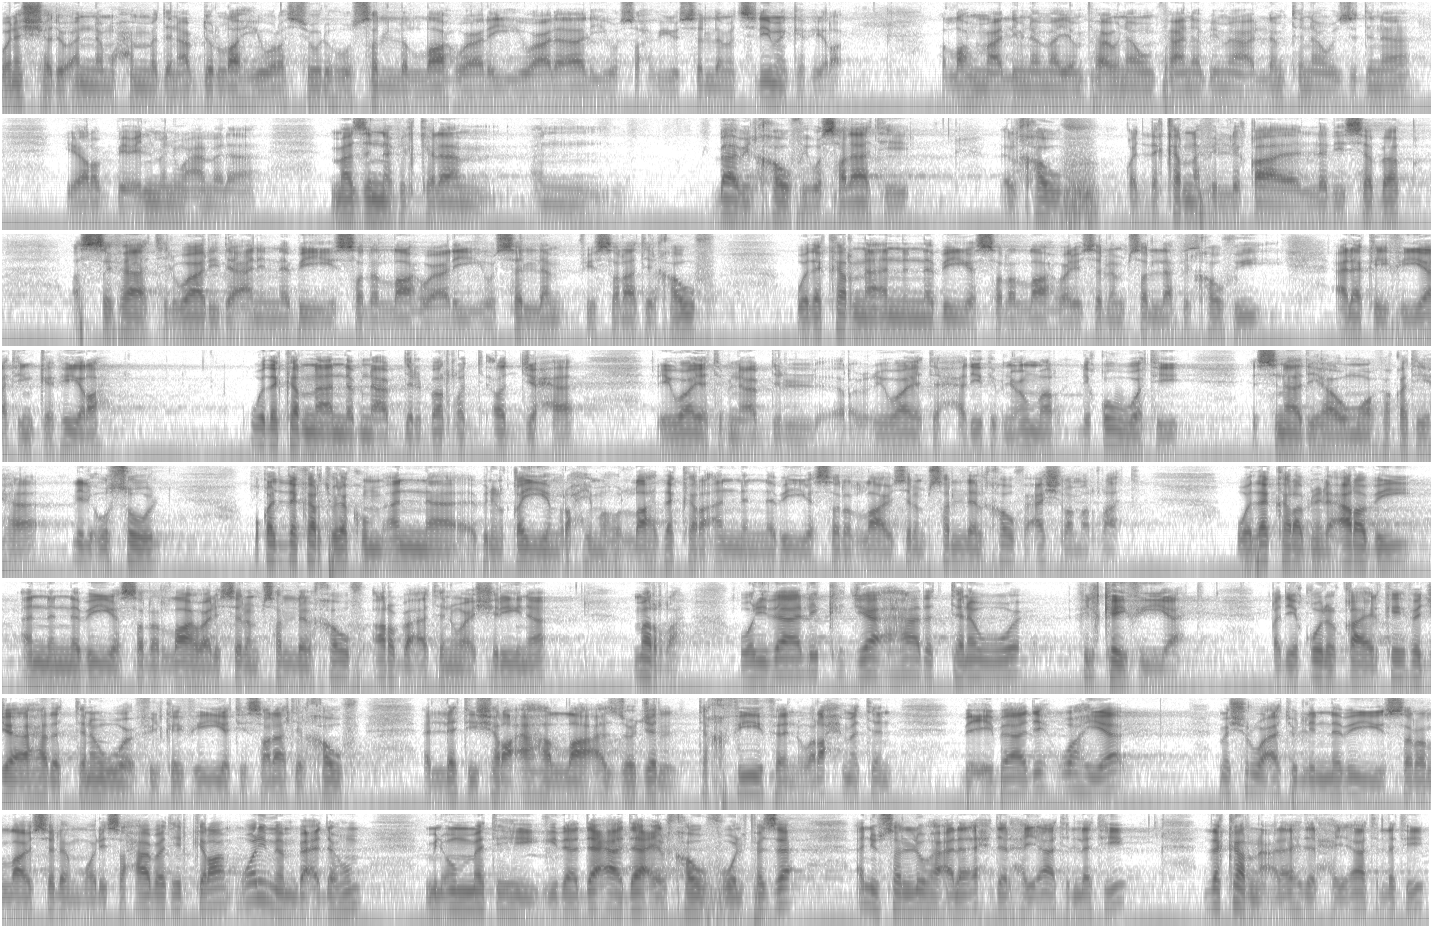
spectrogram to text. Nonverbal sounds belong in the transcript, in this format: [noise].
ونشهد أن محمدا عبد الله ورسوله صلى الله عليه وعلى آله وصحبه وسلم تسليما كثيرا. اللهم علمنا ما ينفعنا وانفعنا بما علمتنا وزدنا يا رب علما وعملا. ما زلنا في الكلام عن باب الخوف وصلاة الخوف قد ذكرنا في اللقاء الذي سبق الصفات الواردة عن النبي صلى الله عليه وسلم في صلاة الخوف وذكرنا أن النبي صلى الله عليه وسلم صلى في الخوف على كيفيات كثيرة وذكرنا أن ابن عبد البر رجح رواية ابن عبد رواية حديث ابن عمر لقوة إسنادها وموافقتها للأصول. وقد ذكرت لكم أن ابن القيم رحمه الله ذكر أن النبي صلى الله عليه وسلم صلى الخوف عشر مرات. وذكر ابن العربي أن النبي صلى الله عليه وسلم صلى الخوف أربعة وعشرين مرة. ولذلك جاء هذا التنوع في الكيفيات. قد يقول القائل كيف جاء هذا التنوع في الكيفية صلاة الخوف التي شرعها الله عز وجل تخفيفا ورحمة بعباده؟ وهي مشروعة للنبي صلى الله عليه وسلم ولصحابته الكرام ولمن بعدهم من أمته إذا دعا داعي الخوف والفزع أن يصلوها على إحدى الهيئات التي ذكرنا على إحدى الهيئات التي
